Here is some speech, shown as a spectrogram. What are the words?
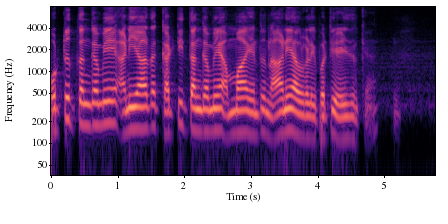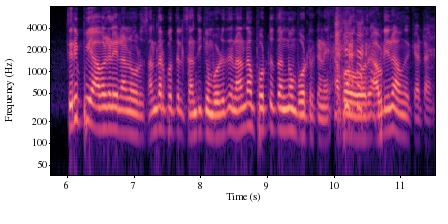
பொட்டு தங்கமே அணியாத கட்டி தங்கமே அம்மா என்று நானே அவர்களை பற்றி எழுதியிருக்கேன். திருப்பி அவர்களை நான் ஒரு சந்தர்ப்பத்தில் சந்திக்கும் பொழுது நான் தான் பொட்டு தங்கம் போட்டிருக்கேனே. அப்போ ஒரு அப்படின்னு அவங்க கேட்டாங்க.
